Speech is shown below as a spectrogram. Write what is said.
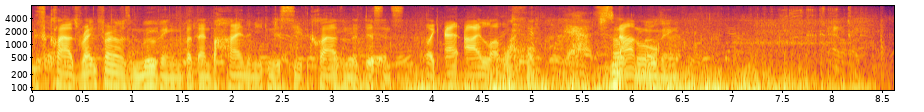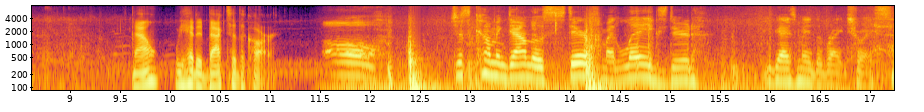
these clouds right in front of us moving, but then behind them you can just see the clouds in the distance, like at eye level. Yeah, just so not cool. moving. Now, we headed back to the car. Oh, just coming down those stairs, my legs, dude. You guys made the right choice.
